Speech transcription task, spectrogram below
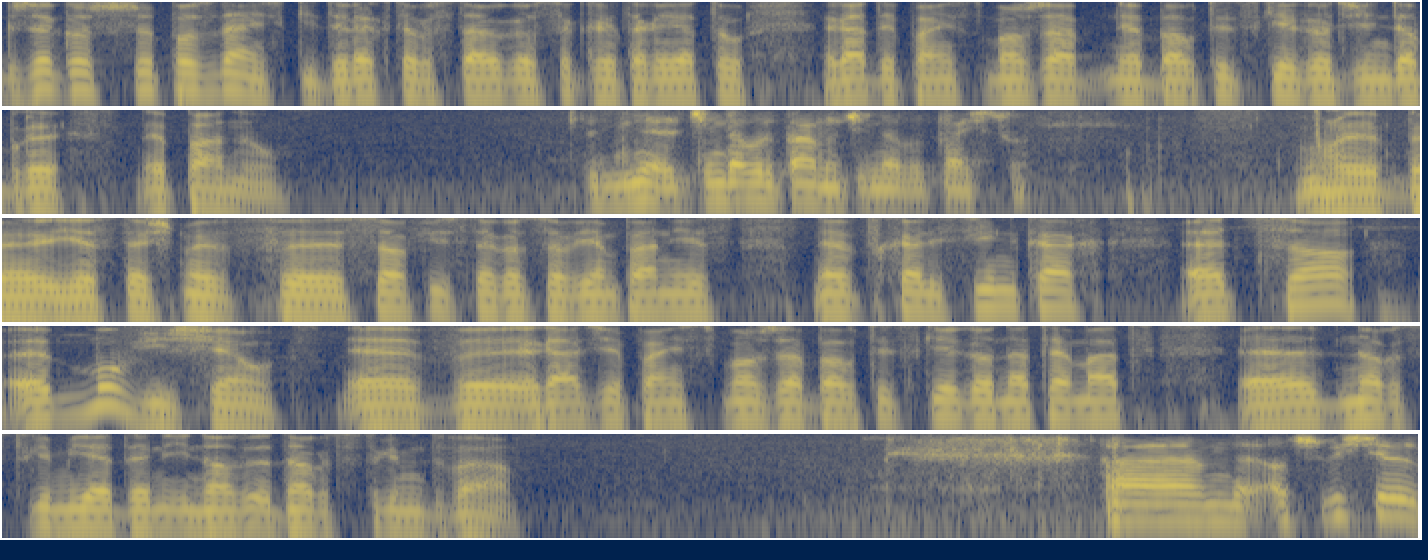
Grzegorz Poznański, dyrektor Stałego Sekretariatu Rady Państw Morza Bałtyckiego. Dzień dobry panu. Dzień dobry panu, dzień dobry państwu. E, Jesteśmy w Sofii, z tego co wiem, pan jest w Helsinkach. E, Co e, mówi się w Radzie Państw Morza Bałtyckiego na temat Nord Stream 1 i Nord Stream 2? Oczywiście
